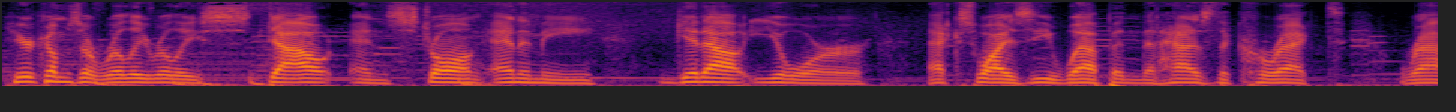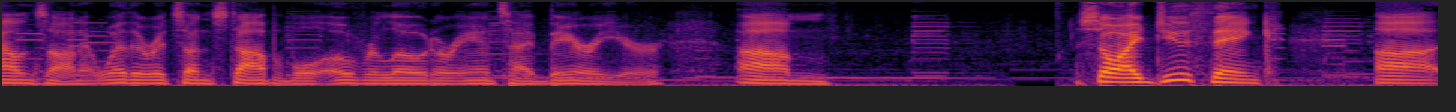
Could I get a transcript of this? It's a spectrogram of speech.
here comes a really, really stout and strong enemy. Get out your XYZ weapon that has the correct rounds on it, whether it's unstoppable, overload, or anti barrier. Um, so I do think, uh,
